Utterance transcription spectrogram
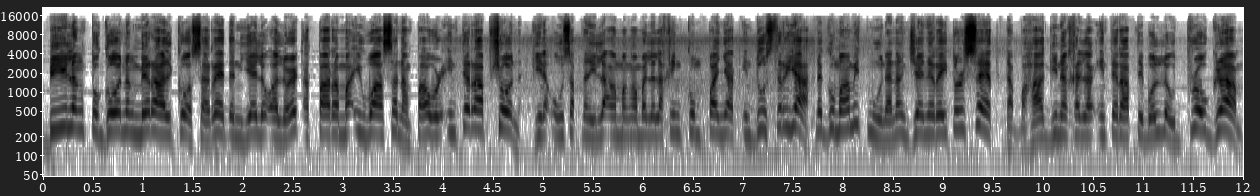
Bilang tugon ng Meralco sa red and yellow alert at para maiwasan ang power interruption, kinausap na nila ang mga malalaking kumpanya at industriya na gumamit muna ng generator set na bahagi ng kanilang interruptible load program.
